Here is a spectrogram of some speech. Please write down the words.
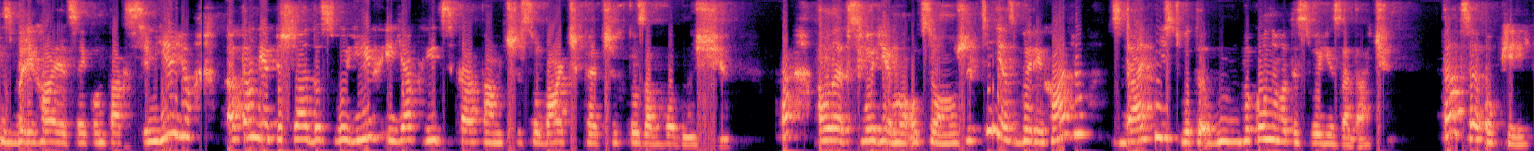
зберігає цей контакт з сім'єю. А там я пішла до своїх, і я кицька там чи собачка, чи хто завгодно ще. Але в своєму оцьому житті я зберігаю здатність виконувати свої задачі. Та це окей.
